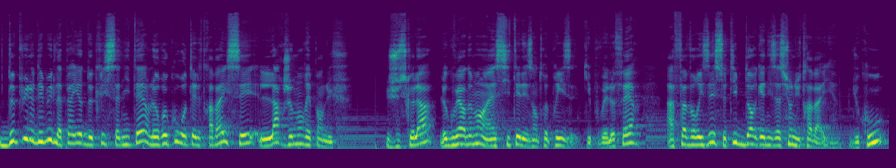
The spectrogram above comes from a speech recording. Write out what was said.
Depuis le début de la période de crise sanitaire, le recours au télétravail s'est largement répandu. Jusque-là, le gouvernement a incité les entreprises qui pouvaient le faire à favoriser ce type d'organisation du travail. Du coup,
